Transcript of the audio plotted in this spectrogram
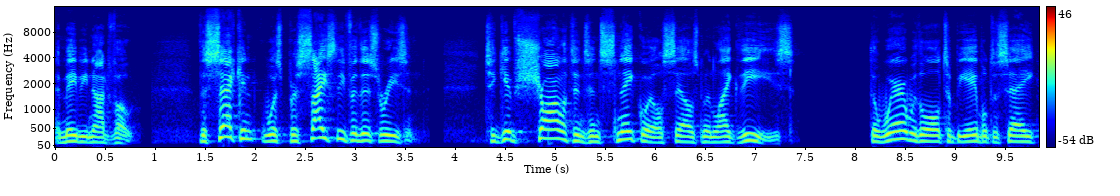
and maybe not vote. The second was precisely for this reason to give charlatans and snake oil salesmen like these the wherewithal to be able to say,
